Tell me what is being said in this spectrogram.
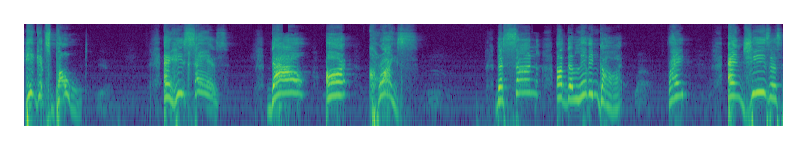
he gets bold. And he says, Thou art Christ, the Son of the living God. Right? And Jesus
